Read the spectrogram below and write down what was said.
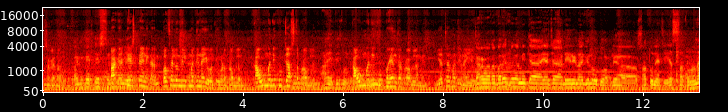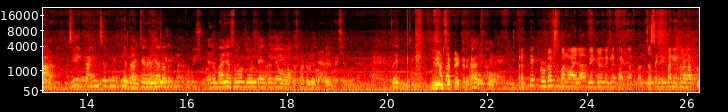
सगळ्यात अगोदर. बाकी काही टेस्ट बाकी टेस्ट काही नाही कारण बफेलो मिल्कमध्ये नाही होत एवढा प्रॉब्लेम काऊमध्ये खूप जास्त प्रॉब्लेम आहे तेच काऊमध्ये खूप भयंकर प्रॉब्लेम आहे. याच्यामध्ये नाही कारण आता बऱ्याच वेळा मी त्या याच्या डेअरीला गेलो होतो आपल्या सातोण्याचे एस सातोना नाही का? हा, जे गाईंचं दूध घेतात त्यांच्याकडे जे आलं. खूप इश्यू त्याने माझ्यासमोर दोन टँकर तेव्हा वापस पाठवले होते ॲडमिनिस्ट्रेशनवर तर एक क्रीम सेपरेटर का? हो हो. प्रत्येक प्रोडक्ट्स बनवायला वेगळे वेगळे फॅट लागतात. जसं की पनीरला लागतो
